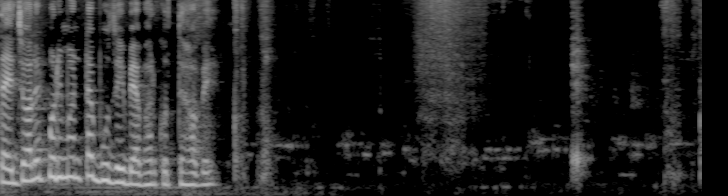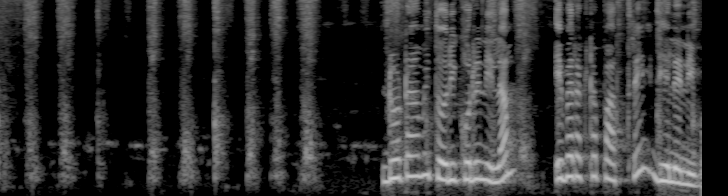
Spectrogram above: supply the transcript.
তাই জলের পরিমাণটা বুঝেই ব্যবহার করতে হবে। ডোটা আমি তৈরি করে নিলাম। এবার একটা পাত্রে ঢেলে নিব।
